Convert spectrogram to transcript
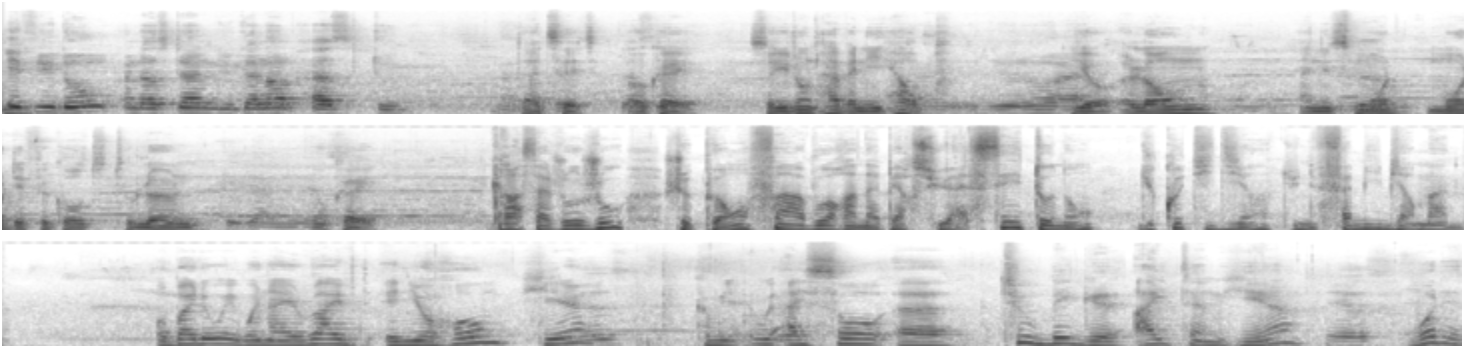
If you don't understand, you cannot ask to. that's it. Okay, so you don't have any help. You know, I- You're alone and it's more, more difficult to learn. to learn, yes. Ok. Grâce à Jojo, je peux enfin avoir un aperçu assez étonnant du quotidien d'une famille birmane. Oh, by the way, when I arrived in your home here, Yes. come here, I saw uh, two big uh, items here. Yes. What is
